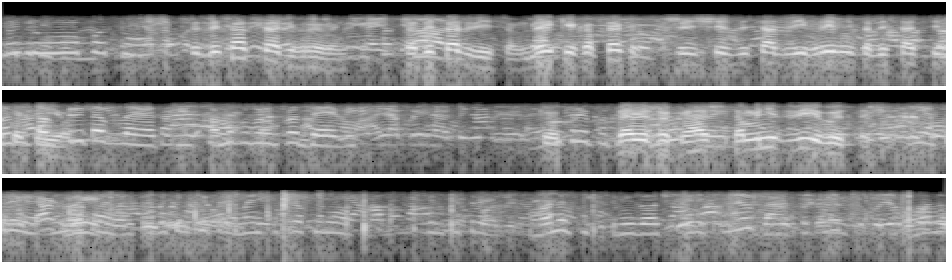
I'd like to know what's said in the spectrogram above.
До другого 55 гривень. 58. В деяких аптеках ши- 62 гривні 57 Просто там копійок. три таблетки, а ми говоримо про дев'ять. Тут 9 вже краще. Та мені дві вистачить. Ні, три. Три. Треба тільки три. Менше трьох не можна. Тільки три. У мене скільки? Ти мені дала чотири? У мене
